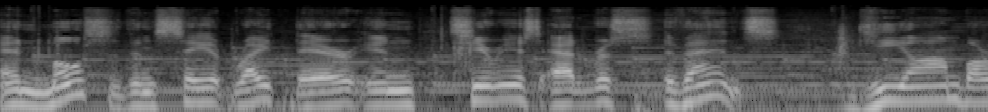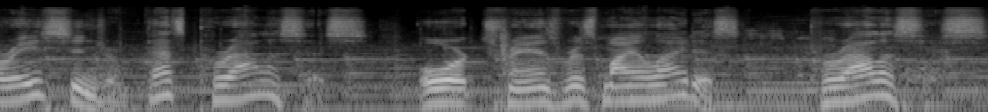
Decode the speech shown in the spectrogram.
and most of them say it right there in serious adverse events. Guillain-Barré syndrome, that's paralysis or transverse myelitis, paralysis.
